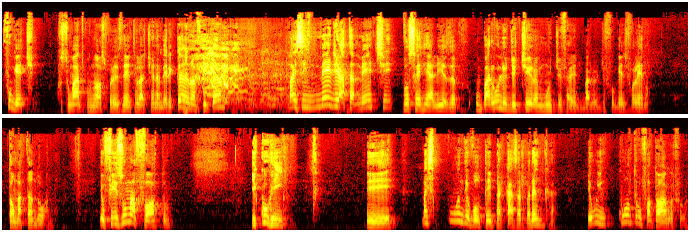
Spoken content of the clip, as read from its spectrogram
foguete acostumado com o nosso presidente latino-americano, africano, mas imediatamente você realiza. O barulho de tiro é muito diferente do barulho de foguete. Eu falei, não, estão matando o homem. Eu fiz uma foto e corri. E... Mas quando eu voltei para Casa Branca, eu encontro um fotógrafo.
